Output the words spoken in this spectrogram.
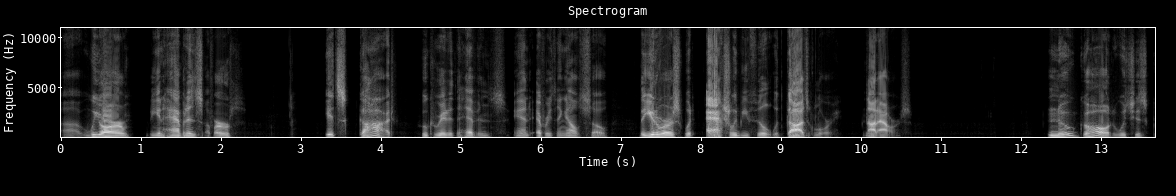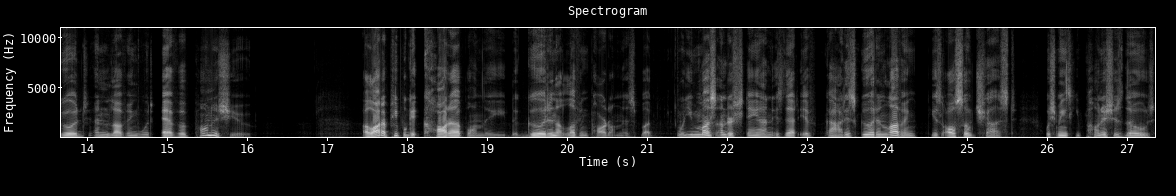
Uh, we are the inhabitants of earth. It's God who created the heavens and everything else. So the universe would actually be filled with God's glory, not ours. No God which is good and loving would ever punish you. A lot of people get caught up on the, the good and the loving part on this, but what you must understand is that if God is good and loving, He is also just, which means He punishes those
